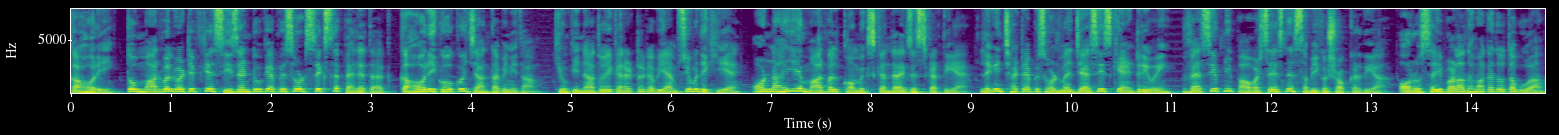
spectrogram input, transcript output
काहोरी तो मार्वल वटिफ के सीज़न टू के एपिसोड सिक्स से पहले तक काहोरी को कोई जानता भी नहीं था, क्योंकि ना तो ये कैरेक्टर कभी एमसीयू में दिखी है, और ना ही ये मार्वल कॉमिक्स के अंदर एग्जिस्ट करती है। लेकिन छठे एपिसोड में जैसे इसकी एंट्री हुई, वैसे अपनी पावर से इसने सभी को शॉक कर दिया। और उससे ही बड़ा धमाका तो तब हुआ,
